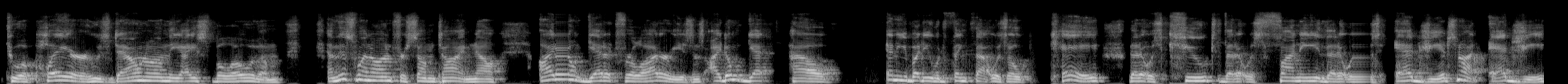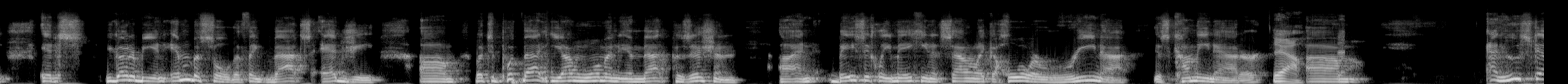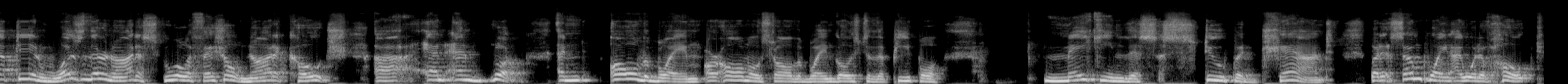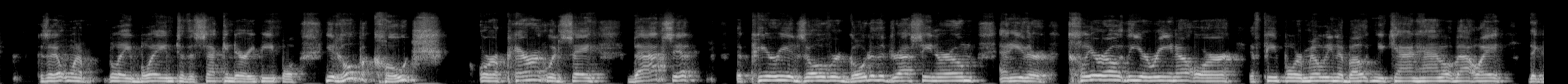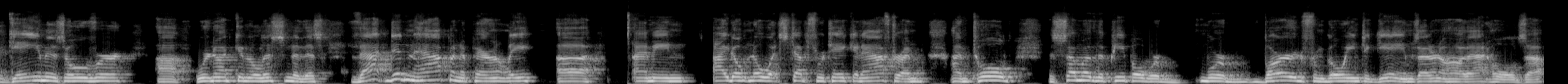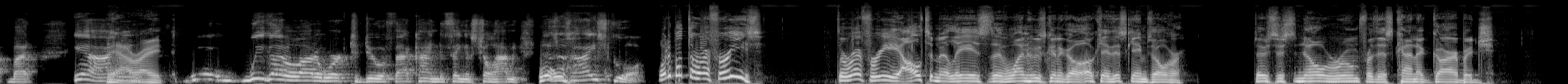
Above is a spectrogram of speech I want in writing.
to a player who's down on the ice below them. And this went on for some time. Now, I don't get it for a lot of reasons. I don't get how anybody would think that was okay, that it was cute, that it was funny, that it was edgy. It's not edgy. It's you got to be an imbecile to think that's edgy. Um, but to put that young woman in that position uh, and basically making it sound like a whole arena is coming at her. Yeah. Um, and who stepped in? Was there not a school official, not a coach? Uh, and and look, and all the blame, or almost all the blame, goes to the people making this stupid chant. But at some point, I would have hoped, because I don't want to lay blame to the secondary people, you'd hope a coach or a parent would say, That's it. The period's over. Go to the dressing room and either clear out the arena, or if people are milling about and you can't handle it that way, the game is over. Uh, we're not going to listen to this. That didn't happen, apparently. Uh, I mean, I don't know what steps were taken after. I'm I'm told some of the people were were barred from going to games. I don't know how that holds up, but yeah, I yeah, mean, right. We, got a lot of work to do if that kind of thing is still happening. This well, is high school. What about the referees? The referee ultimately is the one who's going to go, okay, this game's over. There's just no room for this kind of garbage.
